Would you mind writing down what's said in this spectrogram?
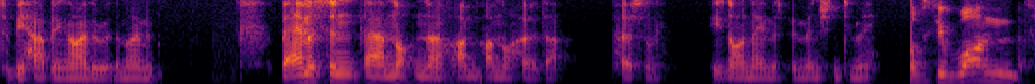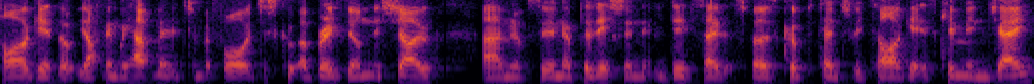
to be happening either at the moment. But Emerson, um, not no, I'm I'm not heard that personally. He's not a name that's been mentioned to me. Obviously, one target that I think we have mentioned before, just briefly on this show, um, and obviously in a position that you did say that Spurs could potentially target is Kim Min Jae.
